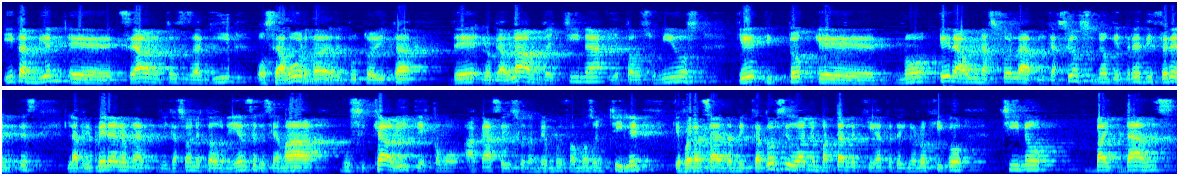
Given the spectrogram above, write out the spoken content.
Y también eh, se habla entonces aquí, o se aborda desde el punto de vista de lo que hablábamos de China y Estados Unidos, que TikTok eh, no era una sola aplicación, sino que tres diferentes. La primera era una aplicación estadounidense que se llamaba Musical.ly, que es como acá se hizo también muy famoso en Chile, que fue lanzada en 2014 y dos años más tarde el gigante tecnológico chino ByteDance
